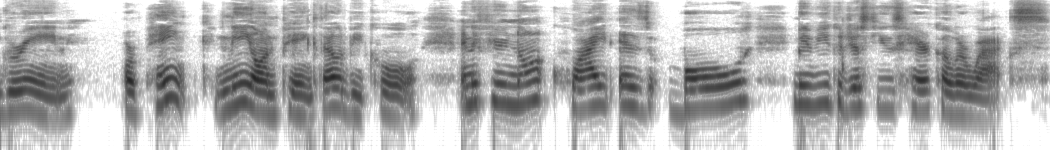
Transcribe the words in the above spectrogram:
green or pink, neon pink. That would be cool. And if you're not quite as bold, maybe you could just use hair color wax.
